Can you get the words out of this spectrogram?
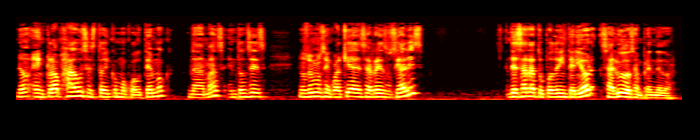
¿no? En Clubhouse estoy como Cuauhtémoc, nada más. Entonces, nos vemos en cualquiera de esas redes sociales. Desata tu poder interior. Saludos, emprendedor.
